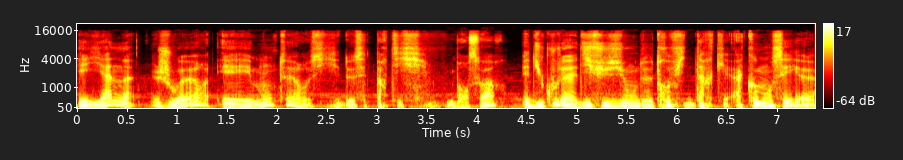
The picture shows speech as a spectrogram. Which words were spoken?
et Yann, joueur et monteur aussi de cette partie. Bonsoir. Et du coup, la diffusion de Trophy Dark a commencé. Euh,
